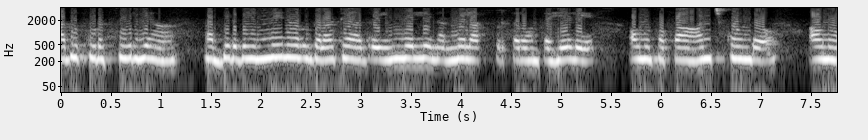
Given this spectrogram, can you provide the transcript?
ಆದ್ರೂ ಕೂಡ ಸೂರ್ಯ ಬಿಡದೆ ಇನ್ನೇನಾದ್ರು ಗಲಾಟೆ ಆದ್ರೆ ಇನ್ನೆಲ್ಲಿ ನನ್ ಮೇಲೆ ಹಾಕ್ಬಿಡ್ತಾರೋ ಅಂತ ಹೇಳಿ ಅವನು ಪಾಪ ಹಂಚ್ಕೊಂಡು ಅವನು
